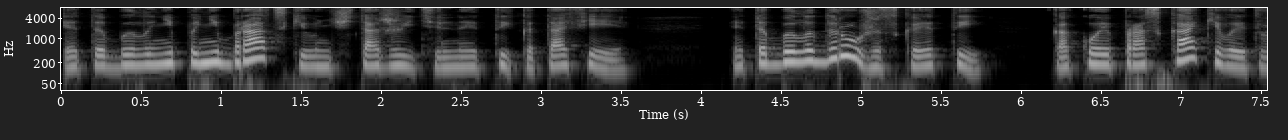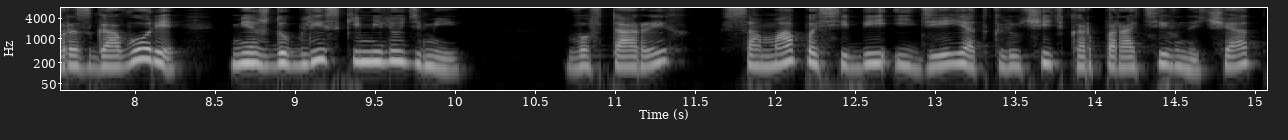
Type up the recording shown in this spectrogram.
Это было не по-небратски уничтожительное «ты», Котофея. Это было дружеское «ты», какое проскакивает в разговоре между близкими людьми. Во-вторых, сама по себе идея отключить корпоративный чат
